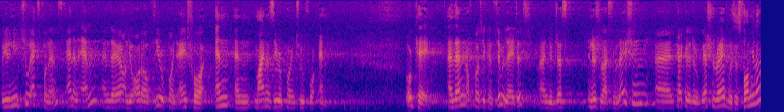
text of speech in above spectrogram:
So you need two exponents, n and m, and they are on the order of 0.8 for n and minus 0.2 for m. Okay, and then of course you can simulate it, and you just initialize simulation and calculate the regression rate with this formula.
